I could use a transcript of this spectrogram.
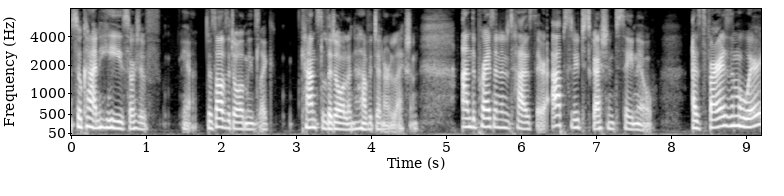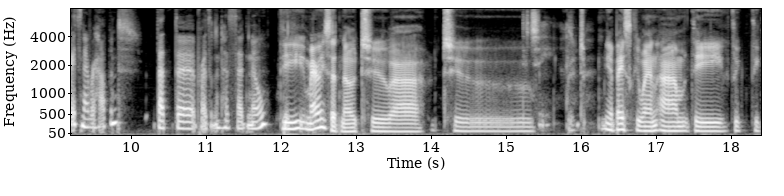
So can he sort of yeah dissolve the Dáil means like cancel the Dáil and have a general election, and the president has their absolute discretion to say no. As far as I'm aware, it's never happened that the president has said no. The Mary said no to uh, to Gee, t- yeah, basically when um the, the, the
